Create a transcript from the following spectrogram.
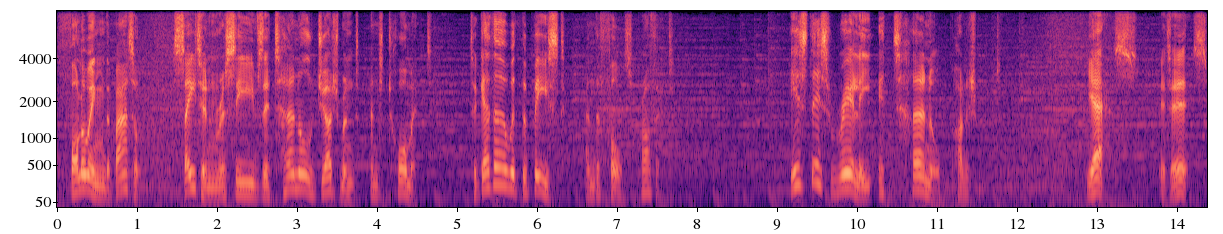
Following the battle, Satan receives eternal judgment and torment, together with the beast and the false prophet. Is this really eternal punishment? Yes, it is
